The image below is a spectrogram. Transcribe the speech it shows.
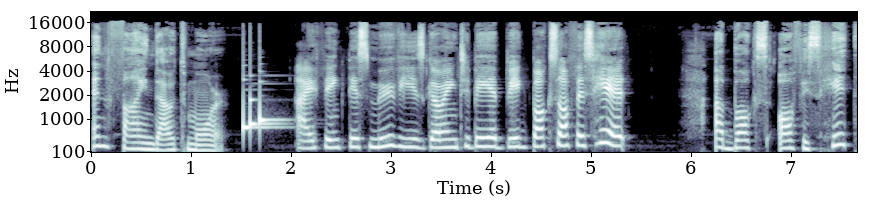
and find out more. I think this movie is going to be a big box office hit. A box office hit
